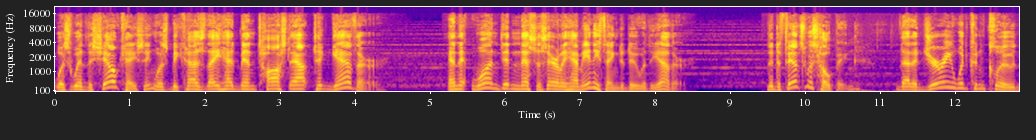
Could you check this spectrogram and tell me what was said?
was with the shell casing was because they had been tossed out together, and that one didn't necessarily have anything to do with the other. The defense was hoping that a jury would conclude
